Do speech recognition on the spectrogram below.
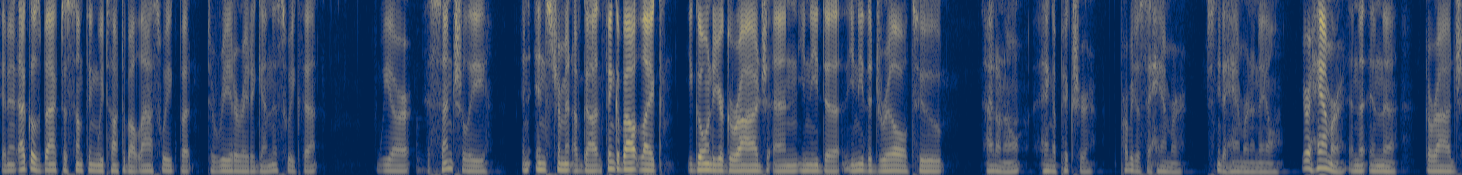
and it echoes back to something we talked about last week, but to reiterate again this week that we are essentially an instrument of God. Think about like you go into your garage and you need to you need the drill to I don't know, hang a picture. Probably just a hammer. You just need a hammer and a nail. You're a hammer in the in the garage.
